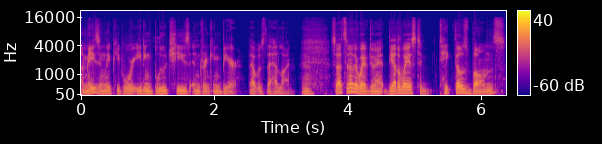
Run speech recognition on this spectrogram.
amazingly, people were eating blue cheese and drinking beer. That was the headline. So that's another way of doing it. The other way is to take those bones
